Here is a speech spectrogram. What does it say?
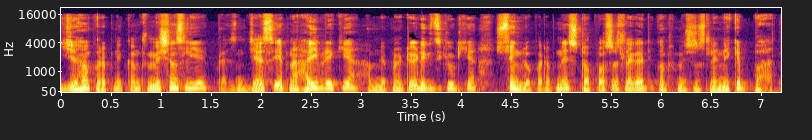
यहाँ पर अपने कंफर्मेशन लिए प्राइस ने जैसे ही अपना हाई ब्रेक किया, हमने अपना ट्रेड एग्जीक्यूट किया स्विंग लो पर अपने स्टॉप लॉसेस लगा दी कंफर्मेशन लेने के बाद।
